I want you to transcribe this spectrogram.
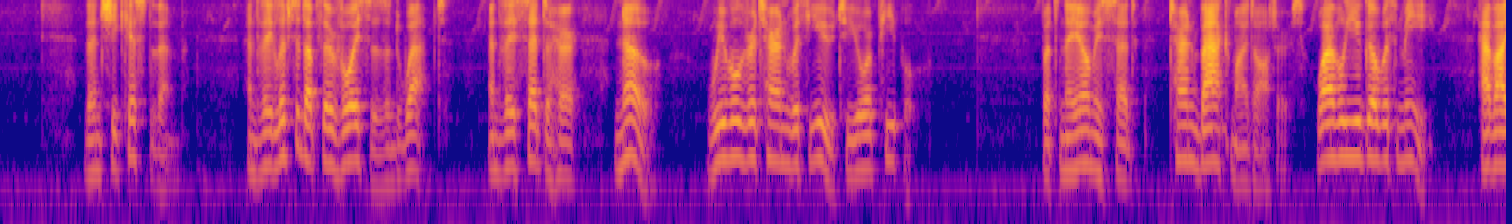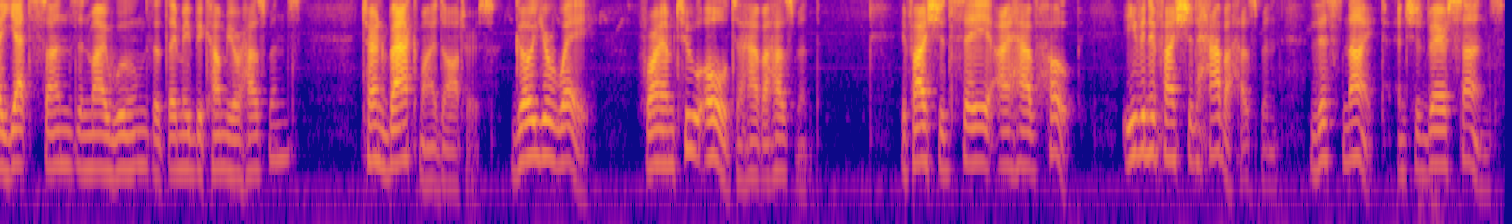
Then she kissed them, and they lifted up their voices and wept. And they said to her, no, we will return with you to your people. But Naomi said, Turn back, my daughters. Why will you go with me? Have I yet sons in my womb that they may become your husbands? Turn back, my daughters. Go your way, for I am too old to have a husband. If I should say I have hope, even if I should have a husband, this night, and should bear sons,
